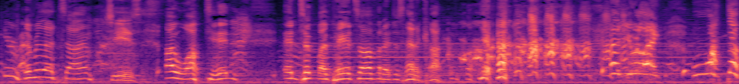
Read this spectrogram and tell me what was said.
You remember that time? Jesus. I walked in and took my pants off, and I just had a condom on. Yeah. and you were like, "What the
